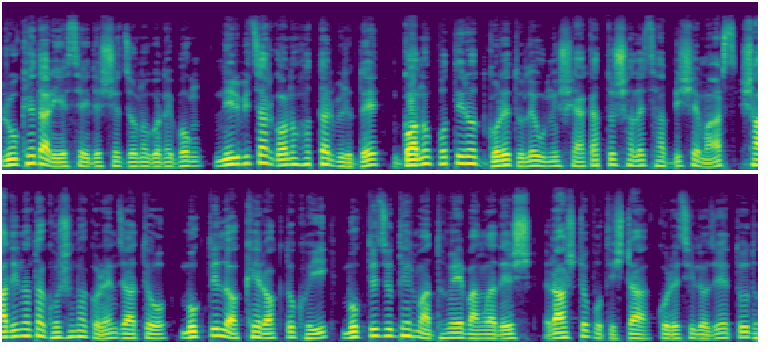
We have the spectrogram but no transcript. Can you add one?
রুখে দাঁড়িয়েছে এই দেশের জনগণ এবং নির্বিচার গণহত্যার বিরুদ্ধে গণপ্রতিরোধ গড়ে তুলে উনিশশো একাত্তর সালে ছাব্বিশে মার্চ স্বাধীনতা ঘোষণা করেন। জাতীয় মুক্তির লক্ষ্যে রক্তক্ষয়ী মুক্তিযুদ্ধের মাধ্যমে বাংলাদেশ রাষ্ট্র প্রতিষ্ঠা করেছিল, যেহেতু দু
